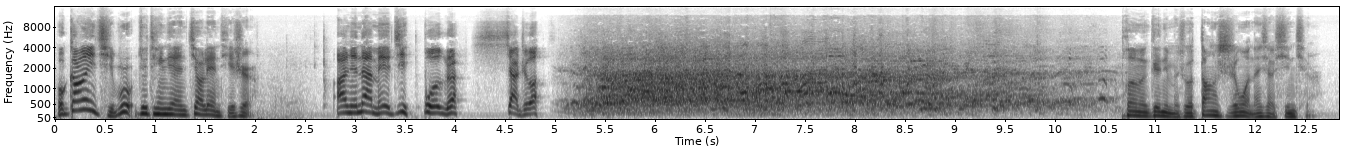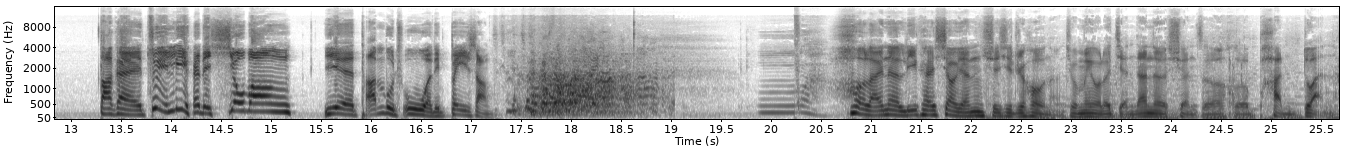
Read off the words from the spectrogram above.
我刚一起步，就听见教练提示：“安全带没有系，不合格，下车。”朋友们，跟你们说，当时我那小心情，大概最厉害的肖邦也弹不出我的悲伤。后来呢，离开校园学习之后呢，就没有了简单的选择和判断呐、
